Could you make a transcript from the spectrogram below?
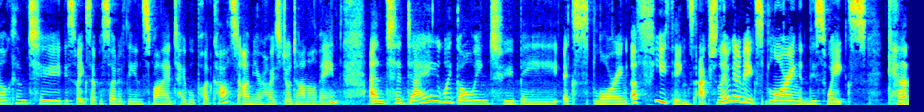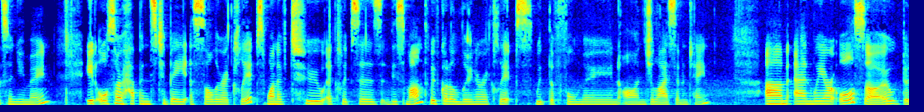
welcome to this week's episode of the Inspired Table podcast. I'm your host, Jordana Levine, and today we're going to be exploring a few things. Actually, we're going to be exploring this week's Cancer New Moon. It also happens to be a solar eclipse, one of two eclipses this month. We've got a lunar eclipse with the full moon on July 17. Um, and we are also da,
